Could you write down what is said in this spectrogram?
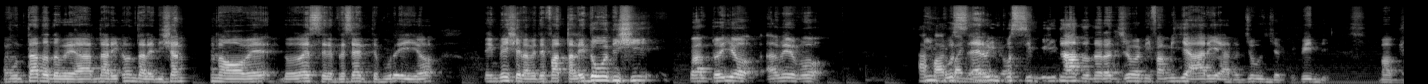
puntata doveva andare in onda alle 19, dovevo essere presente pure io, e invece l'avete fatta alle 12 quando io avevo imposs- ero impossibilitato da ragioni familiari a raggiungervi. Quindi, vabbè.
